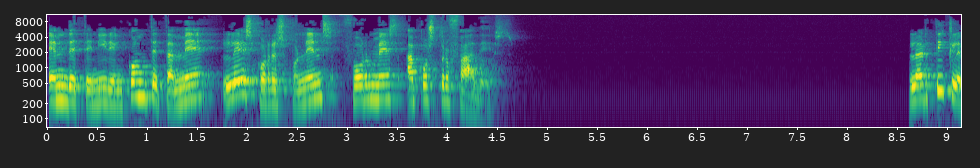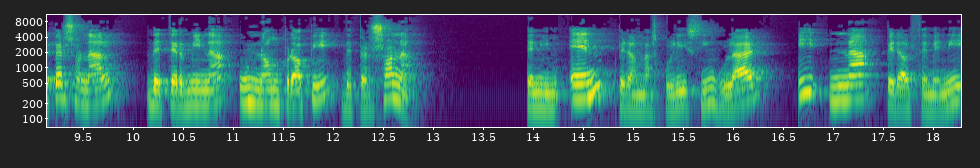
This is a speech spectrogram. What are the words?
hem de tenir en compte també les corresponents formes apostrofades. L'article personal determina un nom propi de persona. Tenim en per al masculí singular i na per al femení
